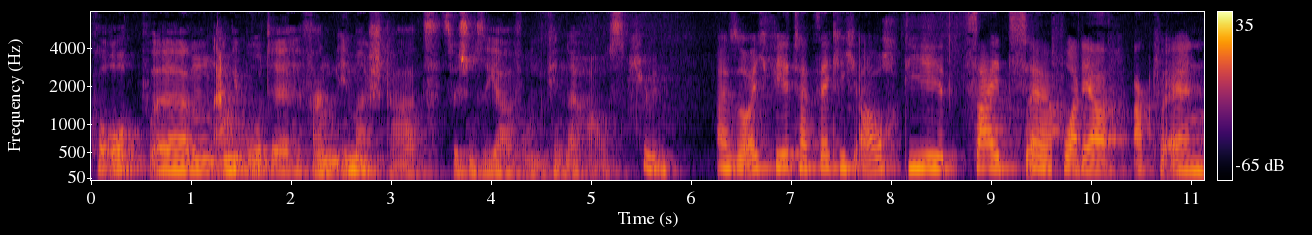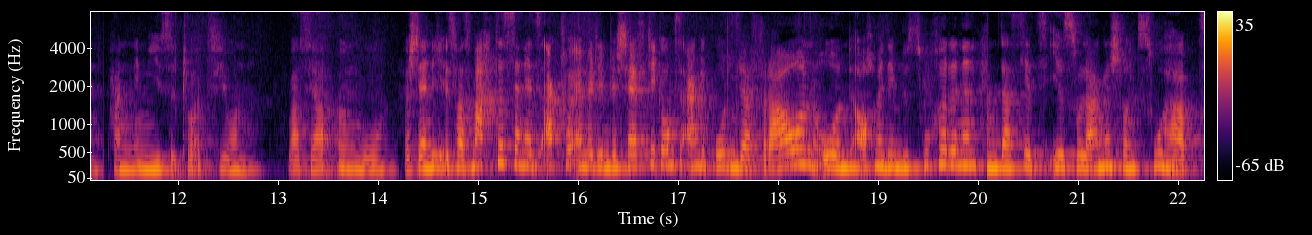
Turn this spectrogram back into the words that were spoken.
Koop-Angebote ähm, fanden immer statt zwischen SEAF und Kinderhaus. Schön. Also euch fehlt tatsächlich auch die Zeit äh, vor der aktuellen Pandemiesituation was ja irgendwo verständlich ist. Was macht es denn jetzt aktuell mit den Beschäftigungsangeboten der Frauen und auch mit den Besucherinnen, dass jetzt ihr so lange schon zu habt,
